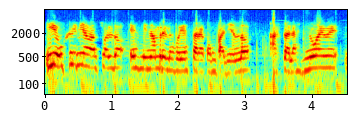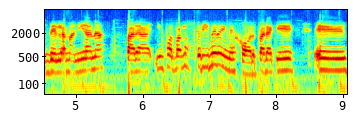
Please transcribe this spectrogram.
Y Eugenia Basualdo es mi nombre, los voy a estar acompañando hasta las 9 de la mañana para informarlos primero y mejor, para que eh,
